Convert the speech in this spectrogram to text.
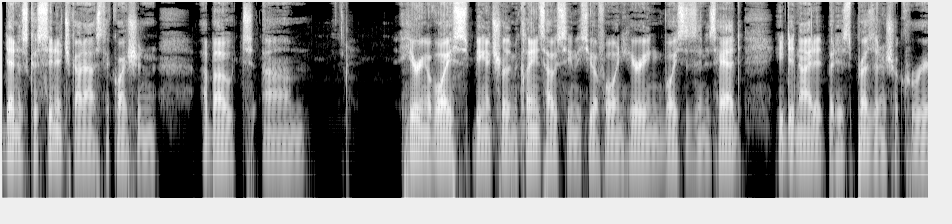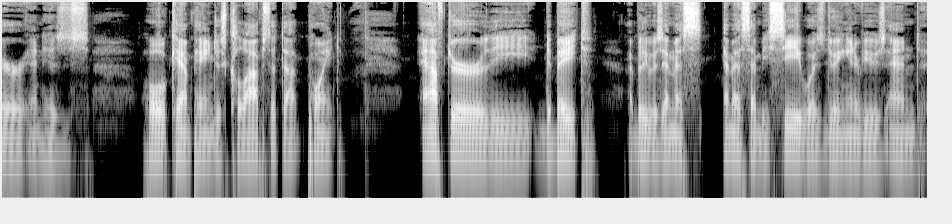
Dennis Kucinich got asked the question about um, hearing a voice, being at Shirley MacLaine's house, seeing this UFO, and hearing voices in his head. He denied it, but his presidential career and his whole campaign just collapsed at that point after the debate, I believe it was MS, MSNBC was doing interviews, and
